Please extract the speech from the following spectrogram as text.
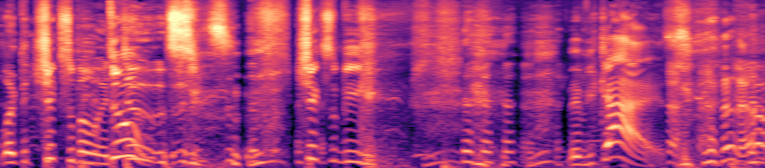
like the chicks will be with dudes. chicks will be, they'll be guys. I don't know.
